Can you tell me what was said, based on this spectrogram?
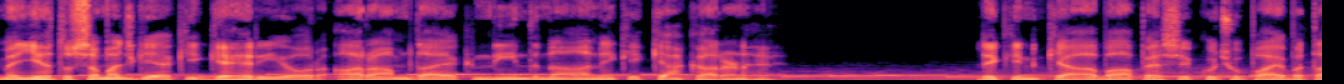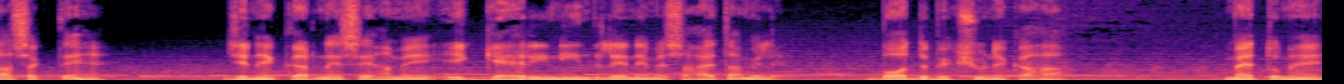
मैं यह तो समझ गया कि गहरी और आरामदायक नींद न आने के क्या कारण है। लेकिन क्या अब आप ऐसे कुछ उपाय बता सकते हैं? जिन्हें करने से हमें एक गहरी नींद लेने में सहायता मिले। बौद्ध भिक्षु ने कहा, मैं तुम्हें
